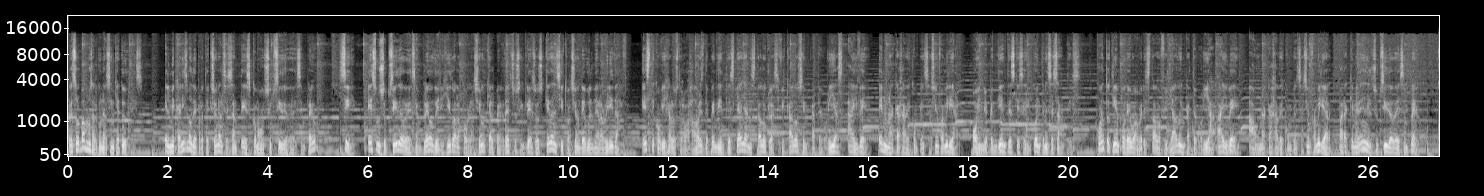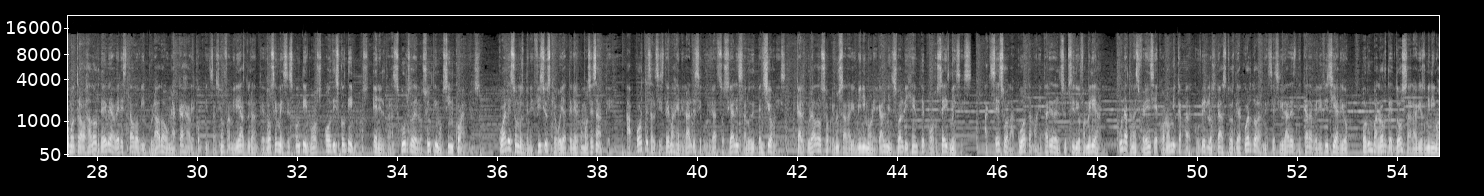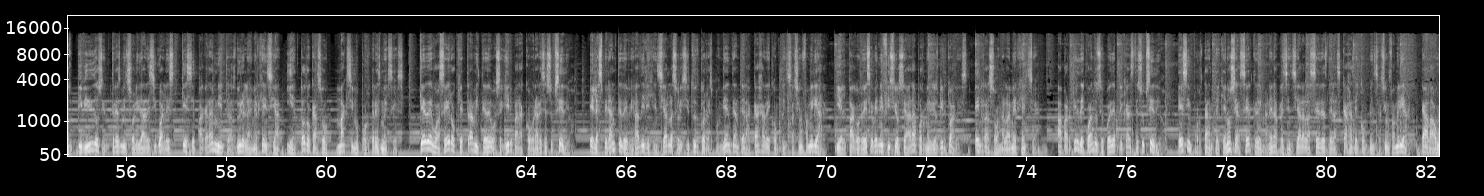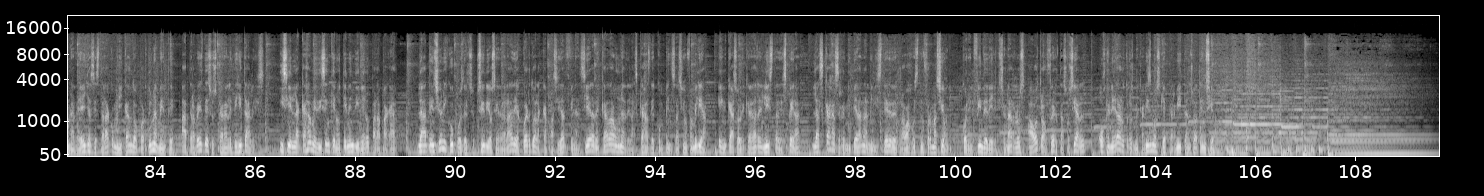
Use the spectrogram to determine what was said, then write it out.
Resolvamos algunas inquietudes. ¿El mecanismo de protección al cesante es como un subsidio de desempleo? Sí, es un subsidio de desempleo dirigido a la población que al perder sus ingresos queda en situación de vulnerabilidad. Este cobija a los trabajadores dependientes que hayan estado clasificados en categorías A y B en una caja de compensación familiar o independientes que se encuentren cesantes. ¿Cuánto tiempo debo haber estado afiliado en categoría A y B a una caja de compensación familiar para que me den el subsidio de desempleo? Como trabajador debe haber estado vinculado a una caja de compensación familiar durante 12 meses continuos o discontinuos en el transcurso de los últimos 5 años. ¿Cuáles son los beneficios que voy a tener como cesante? Aportes al Sistema General de Seguridad Social en Salud y Pensiones, calculado sobre un salario mínimo legal mensual vigente por seis meses. Acceso a la cuota monetaria del subsidio familiar. Una transferencia económica para cubrir los gastos de acuerdo a las necesidades de cada beneficiario por un valor de dos salarios mínimos divididos en tres mensualidades iguales que se pagarán mientras dure la emergencia y en todo caso máximo por tres meses. ¿Qué debo hacer o qué trámite debo seguir para cobrar ese subsidio? El aspirante deberá diligenciar la solicitud correspondiente ante la Caja de Compensación Familiar y el pago de ese beneficio se hará por medios virtuales, en razón a la emergencia. ¿A partir de cuándo se puede aplicar este subsidio? Es importante que no se acerque de manera presencial a las sedes de las cajas de compensación familiar. Cada una de ellas estará comunicando oportunamente a través de sus canales digitales. Y si en la caja me dicen que no tienen dinero para pagar, la atención y cupos del subsidio se dará de acuerdo a la capacidad financiera de cada una de las cajas de compensación familiar. En caso de quedar en lista de espera, las cajas remitirán al Ministerio de Trabajo esta información, con el fin de direccionarlos a otra oferta social o generar otros mecanismos que permitan su atención.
